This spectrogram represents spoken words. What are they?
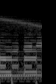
あ!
